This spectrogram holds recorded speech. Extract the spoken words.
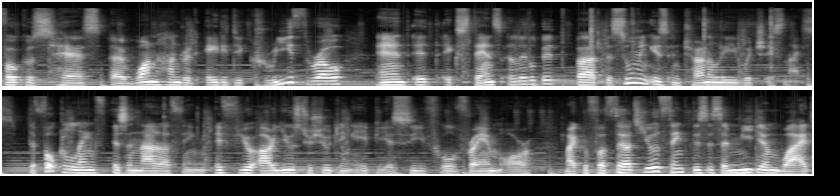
focus has a 180 degree throw and it extends a little bit, but the zooming is internally, which is nice. The focal length is another thing. If you are used to shooting APS-C full frame or Micro Four Thirds, you'll think this is a medium wide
